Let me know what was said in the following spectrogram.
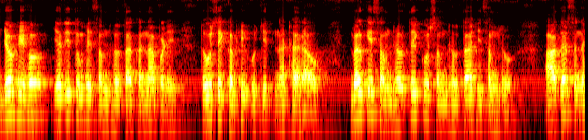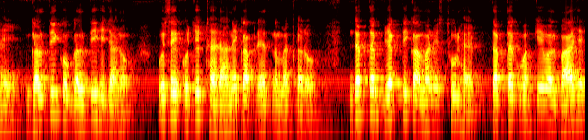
जो भी हो, यदि तुम्हें समझौता करना पड़े तो उसे कभी उचित न ठहराओ, बल्कि समझौते को समझौता ही समझो। आदर्श नहीं, गलती को गलती ही जानो। उसे उचित ठहराने का प्रयत्न मत करो। जब तक व्यक्ति का मन स्थूल है, तब तक वह केवल बाह्य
